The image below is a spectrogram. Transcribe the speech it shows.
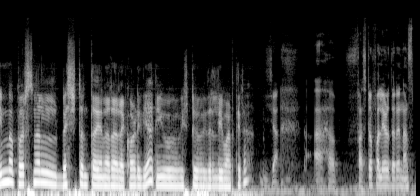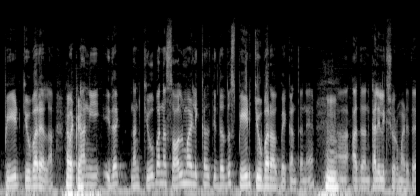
ನಿಮ್ಮ ಪರ್ಸ್ನಲ್ ಬೆಸ್ಟ್ ಅಂತ ಏನಾರ ರೆಕಾರ್ಡ್ ಇದೆಯಾ? ನೀವು ಇಷ್ಟು ಇದರಲ್ಲಿ ಮಾಡ್ತೀರಾ? ಫಸ್ಟ್ ಆಫ್ ಆಲ್ ಹೇಳ್ತಾರೆ ನಾನು ಸ್ಪೀಡ್ ಕ್ಯೂಬರೇ ಅಲ್ಲ. ಬಟ್ ನಾನು ಈ ಇದಕ್ಕೆ ನಾನು ಕ್ಯೂಬರ್ನ ಸಾಲ್ವ್ ಮಾಡ್ಲಿಕ್ಕೆ ಕಲ್ತಿದ್ದದ್ದು ಸ್ಪೀಡ್ ಕ್ಯೂಬರ್ ಆಗ್ಬೇಕಂತಾನೆ. ಅದನ್ನು ಕಲೀಲಿಕ್ಕೆ ಶುರು ಮಾಡಿದೆ.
